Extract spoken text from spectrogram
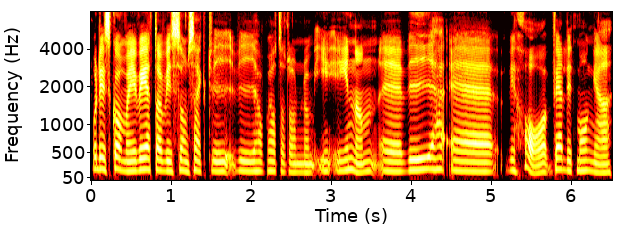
Och det ska man ju veta. Vi, som sagt, vi, vi har pratat om dem innan. Eh, vi, eh, vi har väldigt många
